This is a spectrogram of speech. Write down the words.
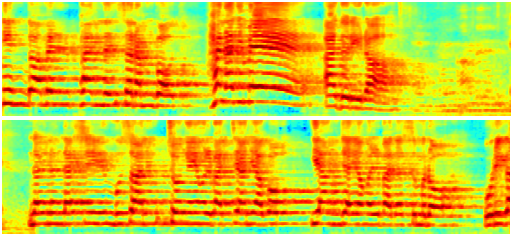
인도함을 받는 사람은 곧 하나님의 아들이라 너희는 다시 무수하는 종의 영을 받지 아니하고 양자 영을 받았으므로 우리가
